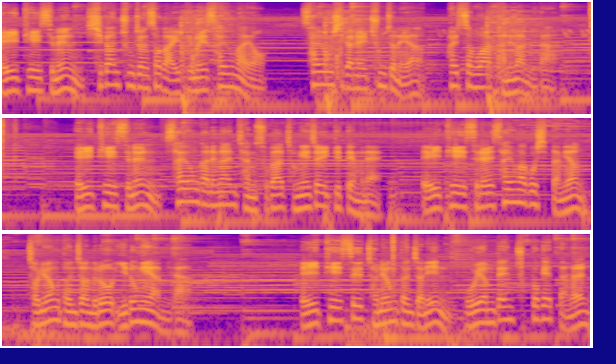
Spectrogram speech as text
ATS는 시간 충전석 아이템을 사용하여 사용 시간을 충전해야 활성화 가능합니다. ATS는 사용 가능한 장소가 정해져 있기 때문에 ATS를 사용하고 싶다면 전용 던전으로 이동해야 합니다. ATS 전용 던전인 오염된 축복의 땅은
